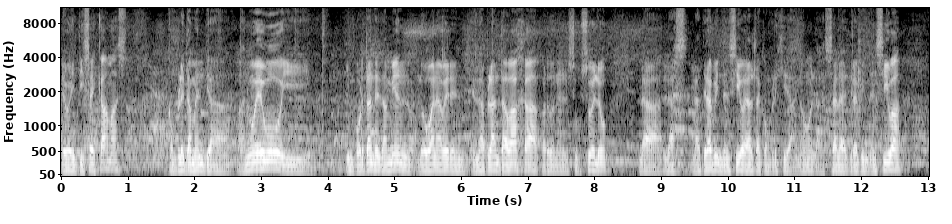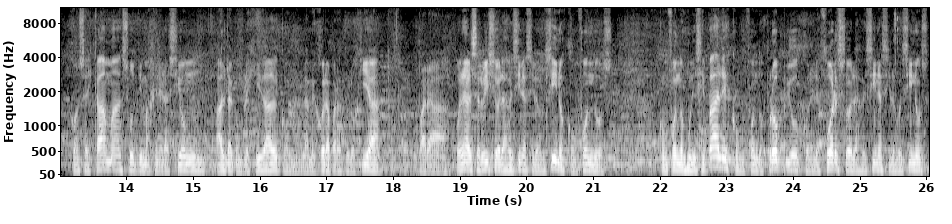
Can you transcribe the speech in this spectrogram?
26 camas, completamente a, nuevo y importante también, lo van a ver en, la planta baja, perdón, en el subsuelo, la, terapia intensiva de alta complejidad, ¿no? la sala de terapia intensiva con seis camas, última generación, alta complejidad, con la mejor aparatología para poner al servicio de las vecinas y los vecinos con fondos, con fondos municipales, con fondos propios, con el esfuerzo de las vecinas y los vecinos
